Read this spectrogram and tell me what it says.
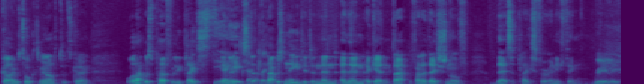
guy was talking to me afterwards, going, "Well, that was perfectly placed. Yeah, th- exactly. that was needed." And then, and then again, that validation of there's a place for anything really.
